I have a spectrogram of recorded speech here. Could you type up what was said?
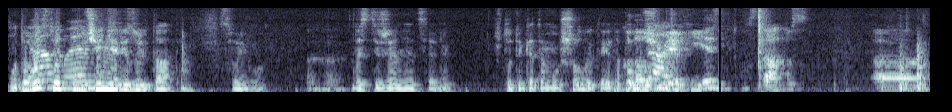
Удовольствие Я от получения результата своего, Ага. достижения цели. Что ты к этому ушел, и ты это А Когда получил. успех есть, Статус. А,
